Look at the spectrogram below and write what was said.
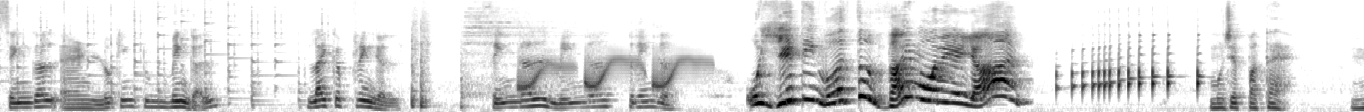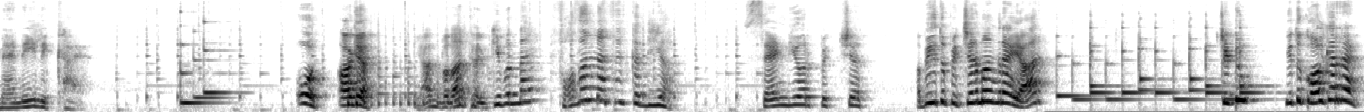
single and looking to mingle like a pringle. Single mingle tringle ओ ये तीन वर्ड तो जाइम हो रहे हैं यार. मुझे पता है मैंने ही लिखा है. ओ आ गया. यार बड़ा ठरकी बंदा है. फ़ौरन मैसेज कर दिया. सेंड योर पिक्चर अभी ये तो पिक्चर मांग रहा है यार। चिट्टू ये तो कॉल कर रहा है।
